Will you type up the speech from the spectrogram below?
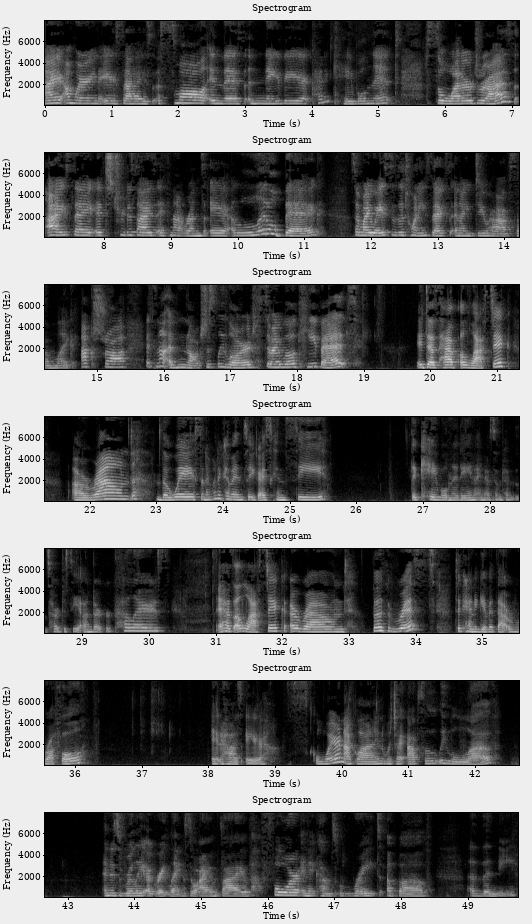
I am wearing a size small in this navy kind of cable knit sweater dress. I say it's true to size, if not runs a little big. So my waist is a 26 and I do have some like extra. It's not obnoxiously large, so I will keep it. It does have elastic around the waist and I want to come in so you guys can see the cable knitting. I know sometimes it's hard to see it on darker colors. It has elastic around both wrists to kind of give it that ruffle. It has a square neckline, which I absolutely love. And is really a great length. So I am five four, and it comes right above the knee.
